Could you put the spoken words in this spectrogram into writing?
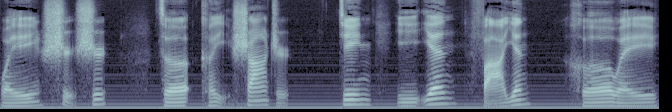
为士师，则可以杀之。今以焉伐焉，何为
